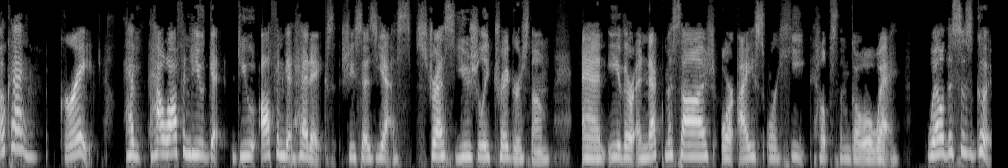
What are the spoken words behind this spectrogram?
Okay great have how often do you get do you often get headaches? She says yes. Stress usually triggers them and either a neck massage or ice or heat helps them go away. Well this is good.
